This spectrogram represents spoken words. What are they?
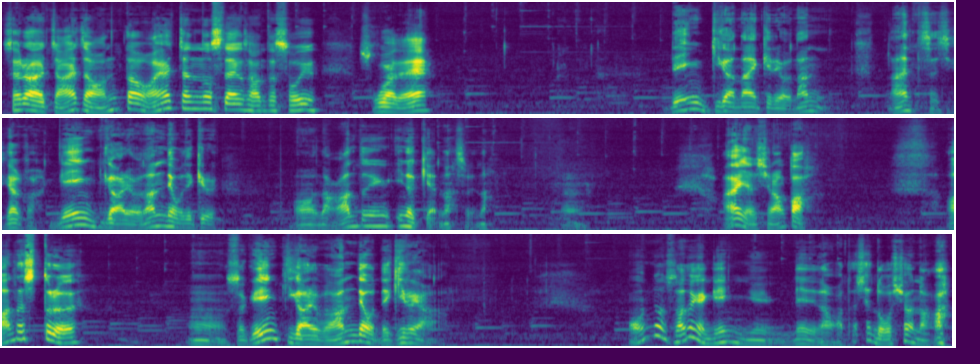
それはあやちゃん、あやちゃん、あんたは、あやちゃんの世代こそあんたそういう、そうやで。電気がないければなん、なんてさ、違うか。元気があれば何でもできる。ああ、なんかアントニー猪木やな、それな。うん。あやちゃん知らんか。あんた知っとる？ん、そう、元気があれば何でもできるやん。女のそんな時は元気ねえな。私はどうしような。あ、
